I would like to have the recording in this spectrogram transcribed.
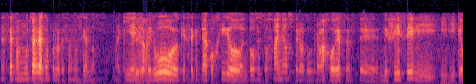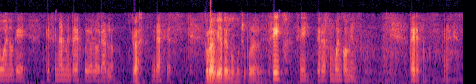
Mm. Estefan, muchas gracias por lo que estás haciendo aquí en el Perú, que sé que te ha acogido en todos estos años, pero tu trabajo es este, difícil y, y, qué bueno que, finalmente hayas podido lograrlo. Gracias. Gracias. Todavía tenemos mucho por adelante. Sí, sí, pero es un buen comienzo. Regresamos. Gracias.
